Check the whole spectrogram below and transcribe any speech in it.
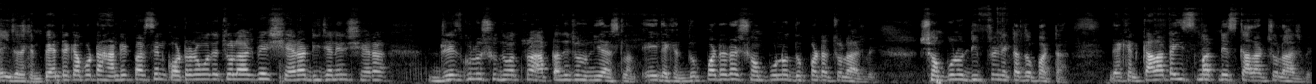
এই যে দেখেন, প্যান্টের কাপড়টা হান্ড্রেড পার্সেন্ট কটনের মধ্যে চলে আসবে, সেরা ডিজাইনের সেরা ড্রেসগুলো শুধুমাত্র আপনাদের জন্য নিয়ে আসলাম। এই দেখেন, দোপাট্টাটা সম্পূর্ণ দোপাট্টা চলে আসবে। সম্পূর্ণ ডিফারেন্ট একটা দোপাট্টা। দেখেন, কালারটা স্মার্টনেস কালার চলে আসবে।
